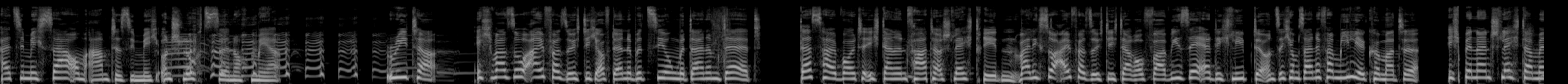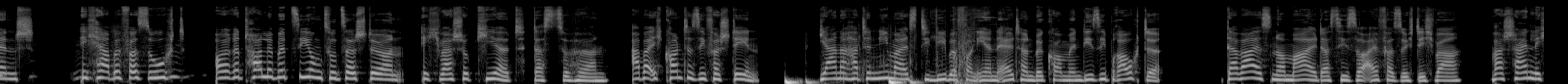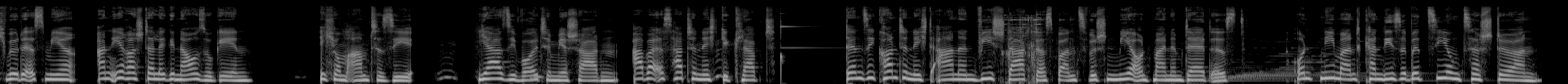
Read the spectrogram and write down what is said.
Als sie mich sah, umarmte sie mich und schluchzte noch mehr. Rita, ich war so eifersüchtig auf deine Beziehung mit deinem Dad. Deshalb wollte ich deinen Vater schlecht reden, weil ich so eifersüchtig darauf war, wie sehr er dich liebte und sich um seine Familie kümmerte. Ich bin ein schlechter Mensch. Ich habe versucht, eure tolle Beziehung zu zerstören. Ich war schockiert, das zu hören. Aber ich konnte sie verstehen. Jana hatte niemals die Liebe von ihren Eltern bekommen, die sie brauchte. Da war es normal, dass sie so eifersüchtig war. Wahrscheinlich würde es mir an ihrer Stelle genauso gehen. Ich umarmte sie. Ja, sie wollte mir schaden, aber es hatte nicht geklappt. Denn sie konnte nicht ahnen, wie stark das Band zwischen mir und meinem Dad ist. Und niemand kann diese Beziehung zerstören.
